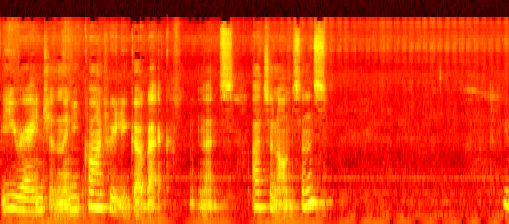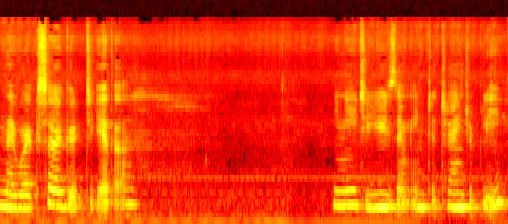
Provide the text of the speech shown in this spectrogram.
B range and then you can't really go back. And that's utter nonsense. And they work so good together. You need to use them interchangeably.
